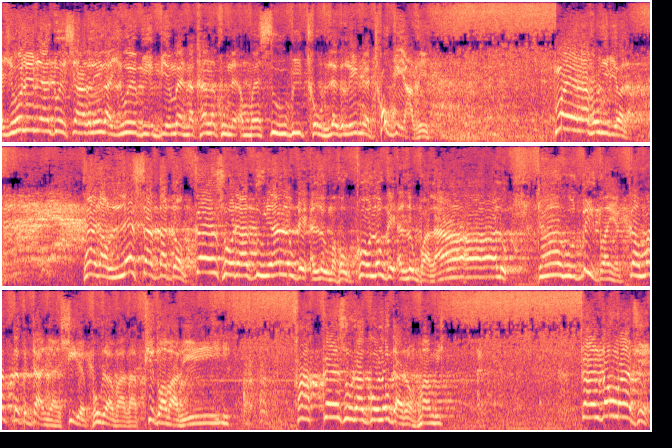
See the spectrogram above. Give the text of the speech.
အယိုးလေးများတွေ့ရှာကလေးကရွေးပြီးအပြင်မဲ့နှကန်းတစ်ခုနဲ့အမဲစူပြီးထုတ်လက်ကလေးနဲ့ထုတ်ပြရသေးမှန်ရလားဘုန်းကြီးပြောတာဒါကြောင့်လက်ဆက်တတ်တော့ကံဆိုတာသူများလုပ်တဲ့အလုပ်မဟုတ်ကိုလုပ်တဲ့အလုပ်ပါလားလို့ဒါကိုသိသွားရင်ကမ္မတက္ကတညာရှိတဲ့ဗုဒ္ဓဘာသာဖြစ်သွားပါပြီဟာကံဆိုတာကိုလုပ်တာတော့မှန်ပြီကံသုံးပါးဖြင့်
